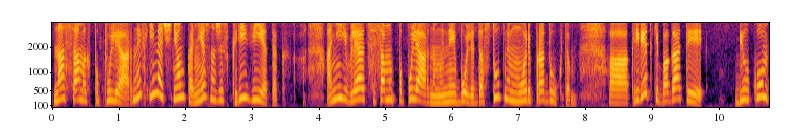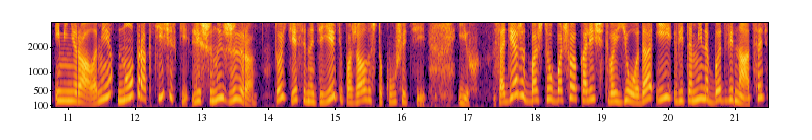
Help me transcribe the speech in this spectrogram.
на самых популярных и начнем, конечно же, с креветок. Они являются самым популярным и наиболее доступным морепродуктом. А, креветки богаты белком и минералами, но практически лишены жира. То есть, если на диете, пожалуйста, кушайте их содержит большое количество йода и витамина В12,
